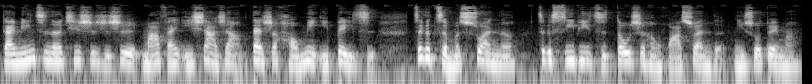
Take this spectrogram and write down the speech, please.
改名字呢，其实只是麻烦一下下，但是好命一辈子，这个怎么算呢？这个 CP 值都是很划算的，你说对吗？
